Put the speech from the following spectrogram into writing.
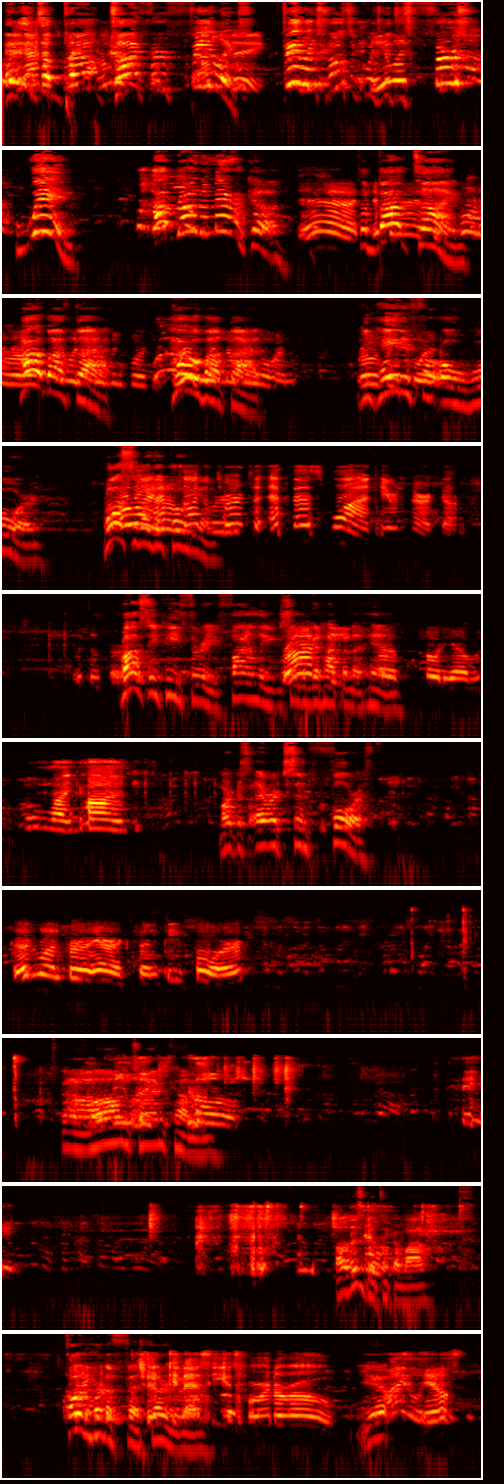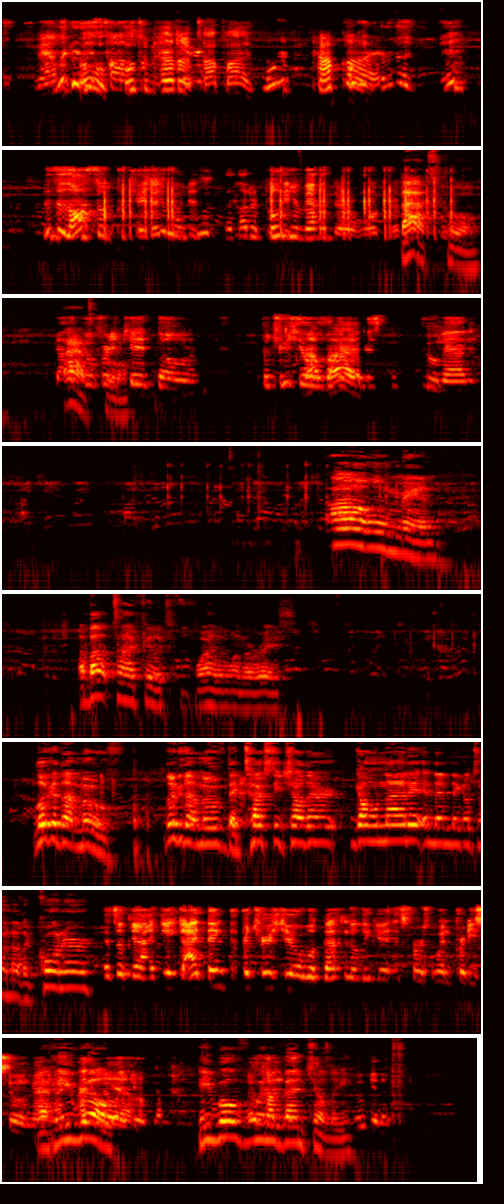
And it's about time for Felix. Felix Rosenqvist gets his first win around America. Yeah. It's about time. How about that? How about that? He hated for O'Ward. Rossi Alright, on the it's on podium. turn to FS1 here in America. Rossi P3. Finally, something good happened to him. Podium. Oh my god. Marcus Ericsson fourth. Good one for Ericsson, P4. It's been a long oh, time coming. Go. This is gonna take a while. Hold her to fifth. Chip There we go. Ganassi is four in a row. Yep. Finally. Yep. Man, look at Oh, this top Colton Herta, top five. Top oh, five. Herta. This is awesome. Hey, this one is another podium, man. There, That's cool. Gotta That's go for cool. the kid, though. Patricio Not was looking bad. for this too, man. Oh man. About time Felix finally won a race. Look at that move. Look at that move. They touched each other, going at it, and then they go to another corner. It's okay. I think I think Patricio will definitely get his first win pretty soon, man. Yeah, he will. feel like he'll- He will win eventually. he'll get it.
